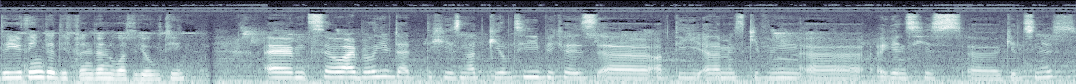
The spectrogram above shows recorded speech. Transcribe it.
Do you think the defendant was guilty? Um, so I believe that he is not guilty because uh, of the elements given uh, against his uh, guiltiness.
